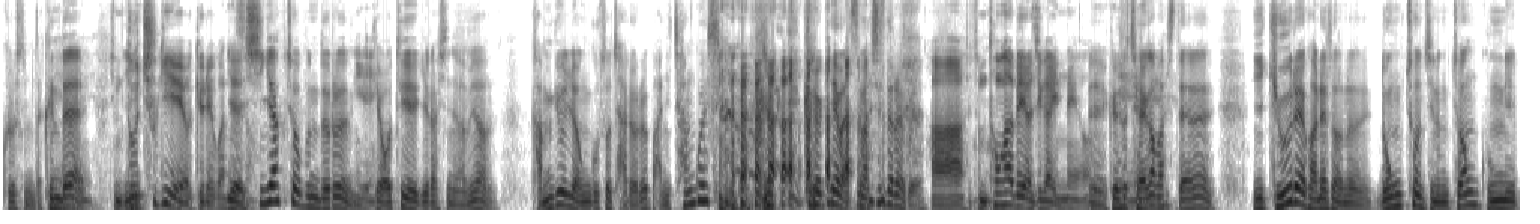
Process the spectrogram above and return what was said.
그렇습니다. 근데 예, 지금 두 이- 축이에요 귤에 관해서. 예, 식약처 분들은 예. 어떻게 얘기를 하시냐면 감귤 연구소 자료를 많이 참고했습니다. 그렇게 말씀하시더라고요. 아, 좀 통합의 여지가 있네요. 네, 그래서 예. 제가 봤을 때는 이 귤에 관해서는 농촌진흥청 국립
